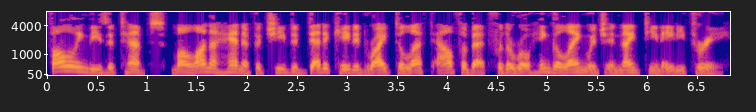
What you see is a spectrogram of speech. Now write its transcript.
Following these attempts, Maulana Hanif achieved a dedicated right-to-left alphabet for the Rohingya language in 1983.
